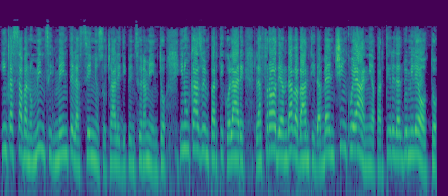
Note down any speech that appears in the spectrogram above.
incassavano mensilmente l'assegno sociale di pensionamento. In un caso in particolare la frode andava avanti da ben cinque anni a partire dal 2008,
